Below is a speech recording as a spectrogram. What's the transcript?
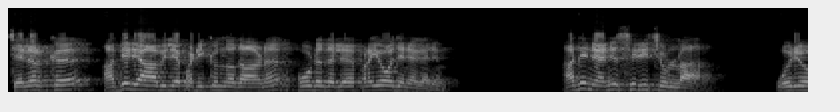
ചിലർക്ക് അതിരാവിലെ പഠിക്കുന്നതാണ് കൂടുതൽ പ്രയോജനകരം. അതിനനുസരിച്ചുള്ള ഒരു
